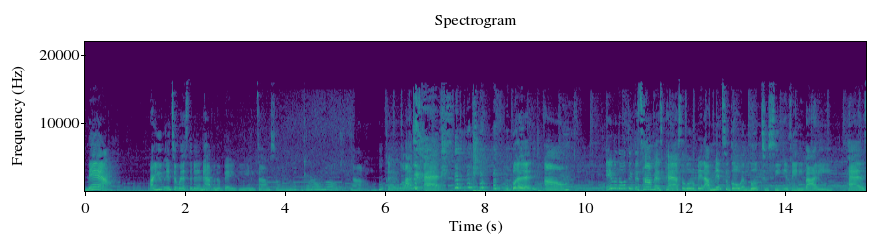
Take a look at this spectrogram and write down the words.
Now, are you interested in having a baby anytime soon? Girl, no. Oh, okay. Well, I just asked. but um, even though I think the time has passed a little bit, I meant to go and look to see if anybody has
